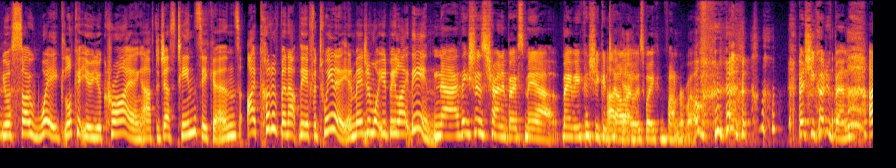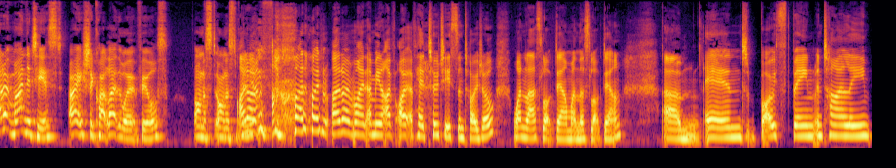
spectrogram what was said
you're so weak? Look at you, you're crying after just ten seconds. I could have been up there for twenty. Imagine what you'd be like then. Nah, I think she was trying to boost me up. Maybe because she could tell Okay. I was weak and vulnerable. but she could have been. I don't mind the test. I actually quite like the way it feels. Honest, honest I opinion. don't, I don't, I don't mind. I mean, I've, I've had two tests in total. One last lockdown, one this lockdown, um, and both been entirely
